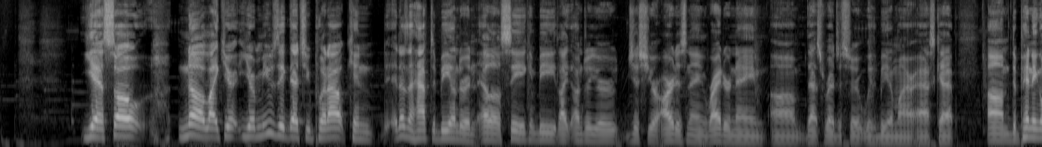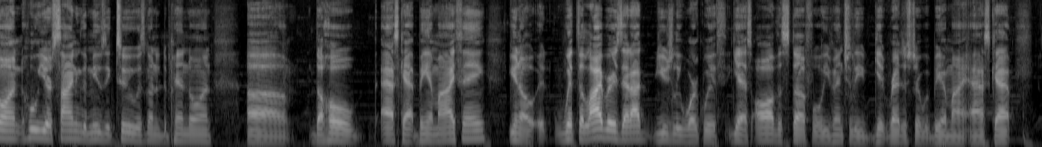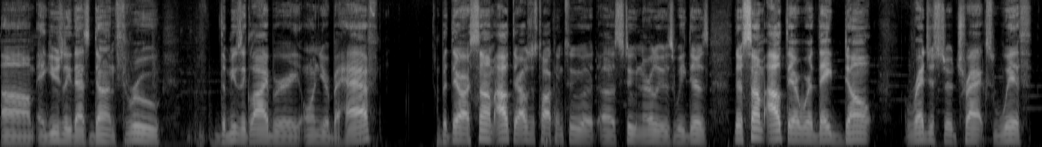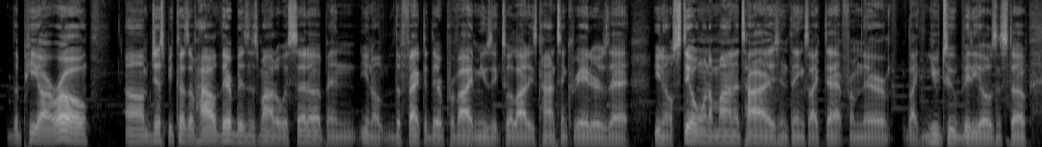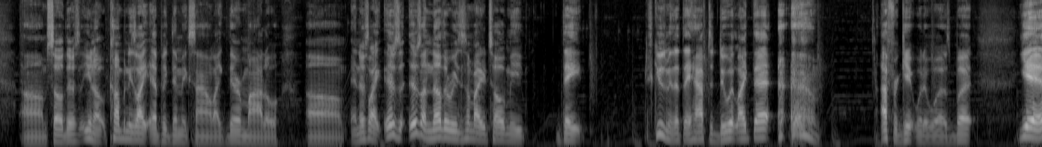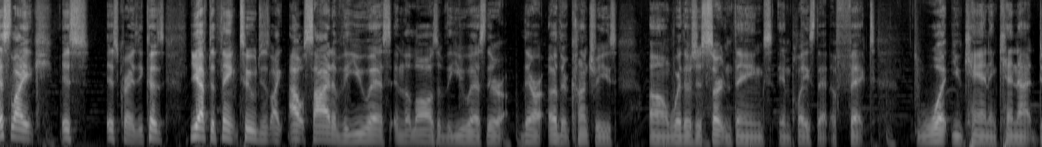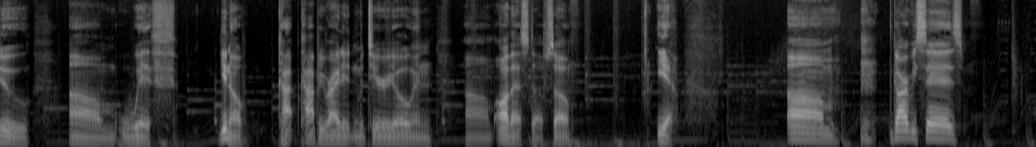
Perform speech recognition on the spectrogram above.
yeah, so no, like your your music that you put out can it doesn't have to be under an LLC. It can be like under your just your artist name, writer name, um, that's registered with BMI or ASCAP. Um, depending on who you're signing the music to is going to depend on uh, the whole ASCAP BMI thing. You know, it, with the libraries that I usually work with, yes, all the stuff will eventually get registered with BMI ASCAP, um, and usually that's done through the music library on your behalf. But there are some out there i was just talking to a, a, student earlier this week there's there's some out there where they don't register tracks with the pro um, just because of how their business model is set up and you know the fact that they're providing music to a lot of these content creators that you know still want to monetize and things like that from their like youtube videos and stuff. Um, so there's you know companies like epidemic sound like their model um, and there's like there's there's another reason somebody told me they excuse me that they have to do it like that. I forget what it was, but yeah, it's like it's it's crazy because you have to think too, just like outside of the U.S. and the laws of the U.S., there there are other countries um, where there's just certain things in place that affect what you can and cannot do um, with you know cop- copyrighted material and um, all that stuff. So, yeah. Um, Garvey says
